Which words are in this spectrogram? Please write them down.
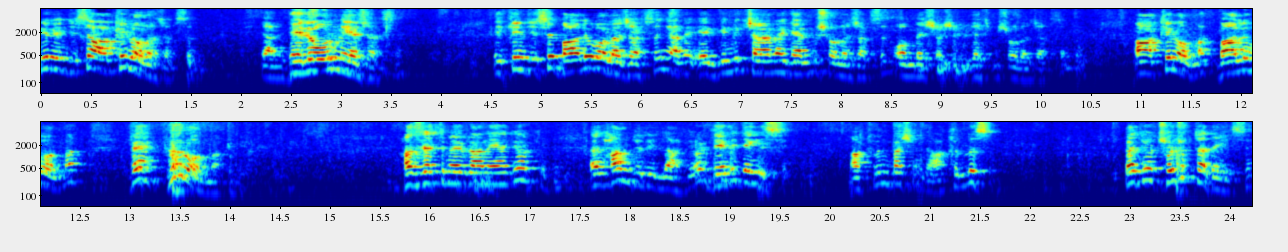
Birincisi akıl olacaksın. Yani deli olmayacaksın. İkincisi balik olacaksın. Yani erginlik çağına gelmiş olacaksın. 15 yaşını geçmiş olacaksın. Akil olmak, balik olmak ve hür olmak diyor. Hazreti Mevlana'ya diyor ki elhamdülillah diyor deli değilsin. Aklın başında, akıllısın. Ve diyor çocuk da değilsin.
